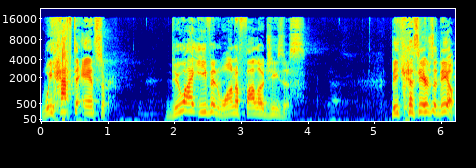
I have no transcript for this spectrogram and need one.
we have to answer. Do I even want to follow Jesus? Because here's the deal.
